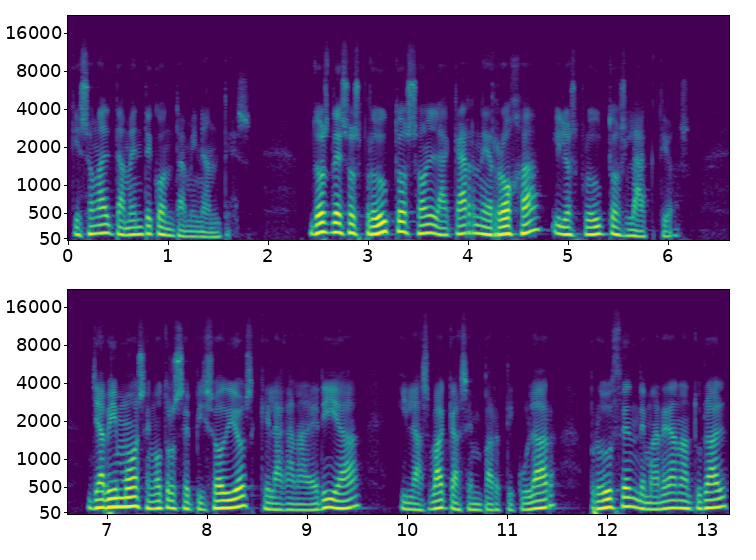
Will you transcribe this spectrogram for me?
que son altamente contaminantes. Dos de esos productos son la carne roja y los productos lácteos. Ya vimos en otros episodios que la ganadería y las vacas en particular producen de manera natural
